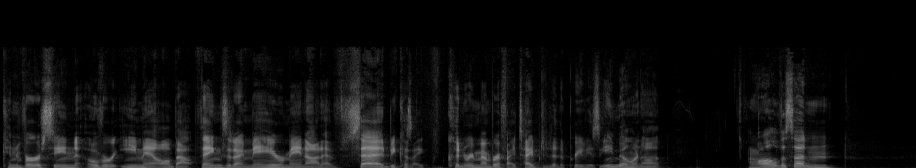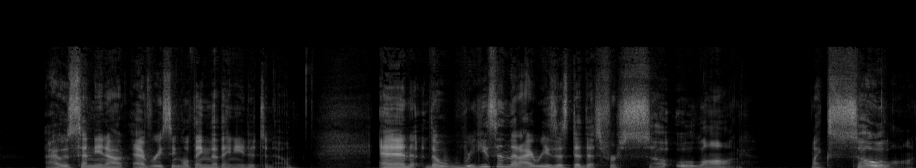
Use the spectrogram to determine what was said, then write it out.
conversing over email about things that I may or may not have said because I couldn't remember if I typed it in the previous email or not, all of a sudden, I was sending out every single thing that they needed to know. And the reason that I resisted this for so long, like so long,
